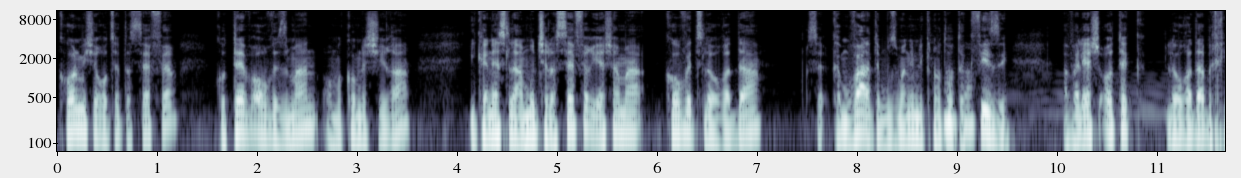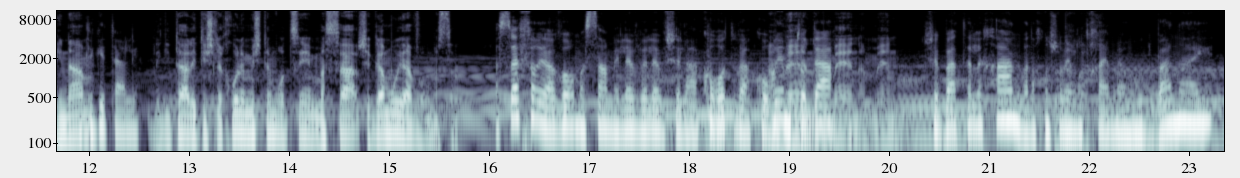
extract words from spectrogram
כל מי שרוצה את הספר, כותב אור וזמן או מקום לשירה, ייכנס לעמוד של הספר, יש שם קובץ להורדה. כמובן, אתם מוזמנים לקנות. עותק פיזי, אבל יש עותק להורדה בחינם, דיגיטלי. דיגיטלי, תשלחו למי שאתם רוצים, מסע, שגם הוא יעבור מסע. הספר יעבור מסע מלב אל לב של הקורות והקוראים. אמן, תודה אמן, אמן. שבאת לכאן, ואנחנו שומעים. אותך עם אהוד בנאי.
